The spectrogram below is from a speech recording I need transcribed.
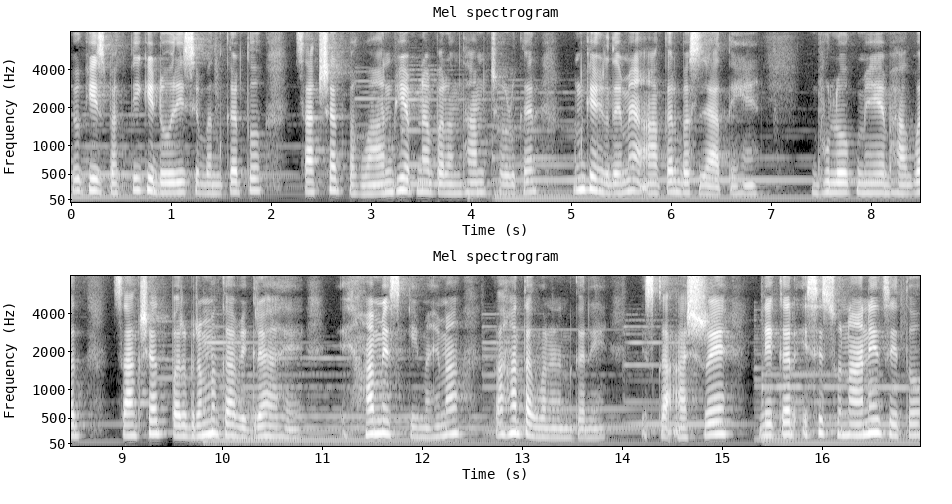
क्योंकि इस भक्ति की डोरी से बंधकर तो साक्षात भगवान भी अपना परम धाम छोड़कर उनके हृदय में आकर बस जाते हैं। भूलोक में यह भागवत साक्षात पर ब्रह्म का विग्रह है। हम इसकी महिमा कहाँ तक वर्णन करें? इसका आश्रय लेकर इसे सुनाने से तो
